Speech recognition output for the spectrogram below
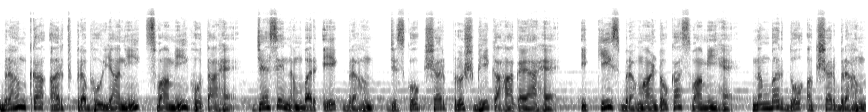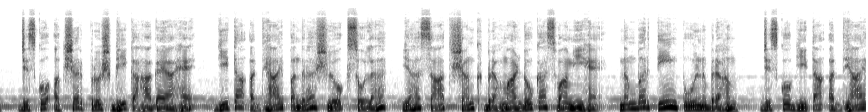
ब्रह्म का अर्थ प्रभु यानी स्वामी होता है। जैसे नंबर एक ब्रह्म, जिसको क्षर पुरुष भी कहा गया है। 21 ब्रह्मांडों का स्वामी है। नंबर दो अक्षर ब्रह्म, जिसको अक्षर पुरुष भी कहा गया है। गीता अध्याय पंद्रह श्लोक सोलह, यह सात शंख ब्रह्मांडों का स्वामी है। नंबर तीन पूर्ण ब्रह्म, जिसको गीता अध्याय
